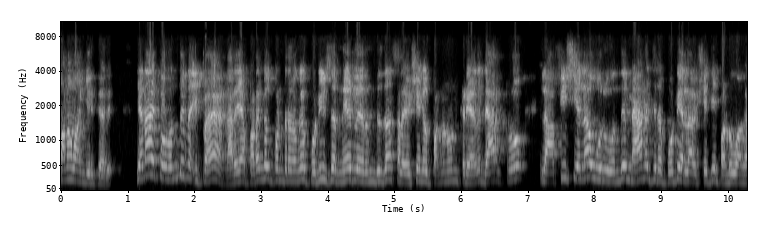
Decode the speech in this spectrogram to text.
பணம் வாங்கியிருக்காரு. ஏன்னா இப்ப வந்து இப்ப நிறைய படங்கள் பண்றவங்க ப்ரொடியூசர் நேர்ல இருந்து தான் சில விஷயங்கள் பண்ணணும்னு கிடையாது. டேரக்டரோ இல்ல அபிஷியலா ஒரு வந்து மேனேஜரை போட்டு எல்லா விஷயத்தையும் பண்ணுவாங்க.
